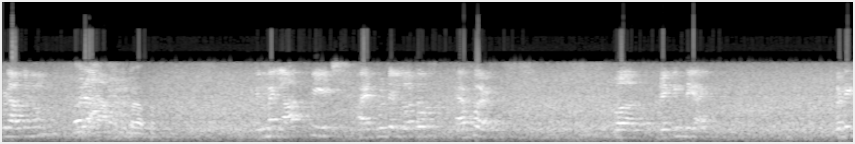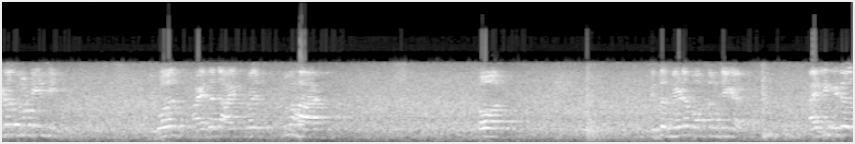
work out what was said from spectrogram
Good afternoon. Good afternoon. Good afternoon. In my last speech, I put a lot of effort for breaking the ice. But it was not easy. Because either the ice was too hard or it was made up of something else. I think it was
